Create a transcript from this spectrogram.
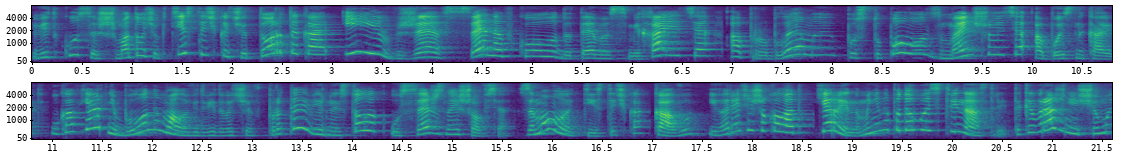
Відкусиш шматочок тістечка чи тортика, і вже все навколо до тебе всміхається, а проблеми поступово зменшуються або зникають. У кав'ярні було немало відвідувачів, проте вірний столик усе ж знайшовся. Замовила тістечка, каву і гарячий шоколад. Ярино, мені не подобається твій настрій. Таке враження, що ми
